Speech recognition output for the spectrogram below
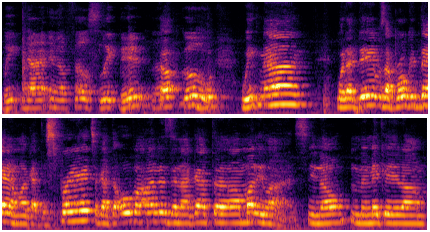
week nine NFL sleep, dude. Let's Uh, go. Week nine, what I did was I broke it down. I got the spreads, I got the over unders, and I got the uh, money lines. You know, I'm gonna make it um,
